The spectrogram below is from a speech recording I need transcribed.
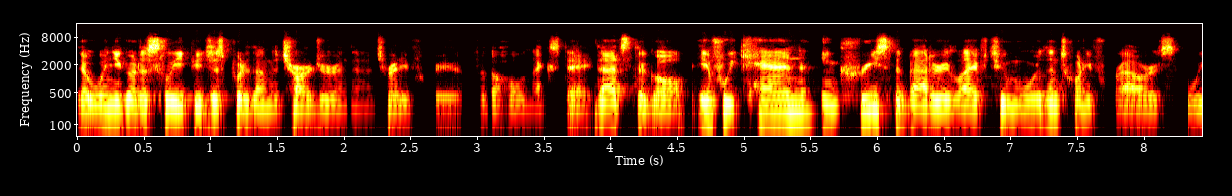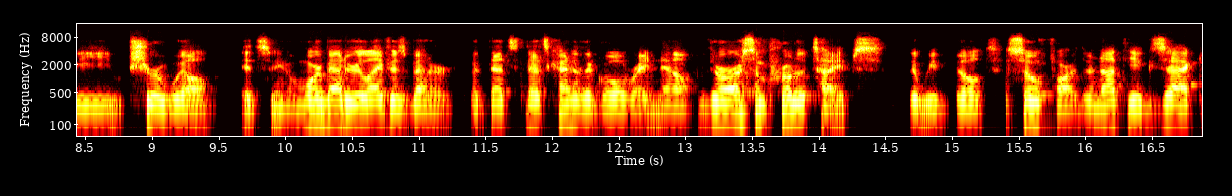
that when you go to sleep, you just put it on the charger and then it's ready for you for the whole next day. That's the goal. If we can increase the battery life to more than 24 hours, we sure will. It's you know more battery life is better, but that's that's kind of the goal right now. There are some prototypes that we've built so far. They're not the exact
